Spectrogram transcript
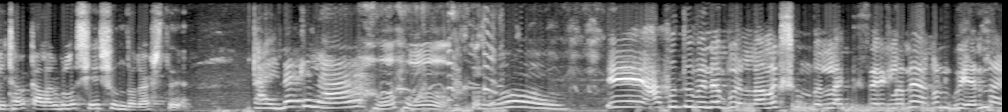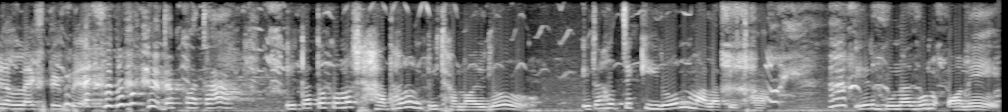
পিঠার কালারগুলো সেই সুন্দর আসছে। তাই না? কেলা এ আপু তুমি না বললে অনেক সুন্দর লাগতেছে। এগুলো না এখন গুয়ের নাগাল লাগতেছে। এটা কথা এটা তো কোনো সাধারণ পিঠা নয় লো। এটা হচ্ছে কিরণ মালা পিঠা। এর গুণাগুণ অনেক।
